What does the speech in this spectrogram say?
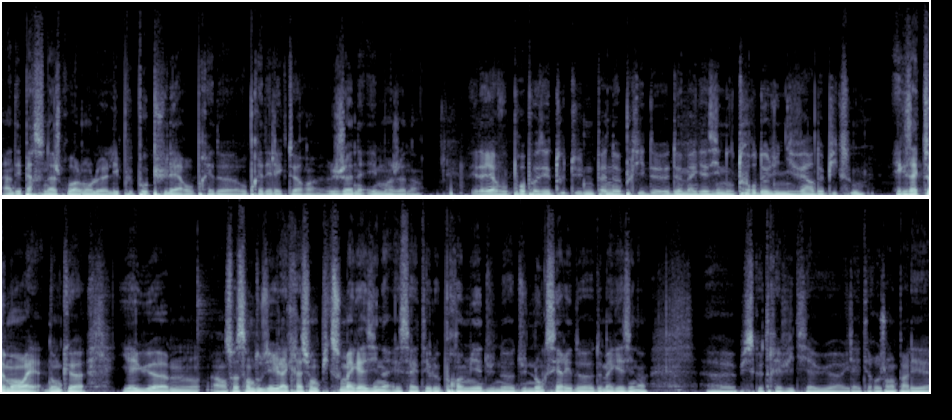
un des, personnages probablement le, les plus populaires auprès, de, auprès des lecteurs, jeunes et moins jeunes. Et d'ailleurs, vous proposez toute une panoplie de, de magazines autour de l'univers de Picsou. Exactement, ouais. Donc, euh, il y a eu, euh, en 72, il y a eu la création de Picsou Magazine, et ça a été le premier d'une longue série de, de magazines, euh, puisque très vite, il, y a eu, il a été rejoint par, les,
